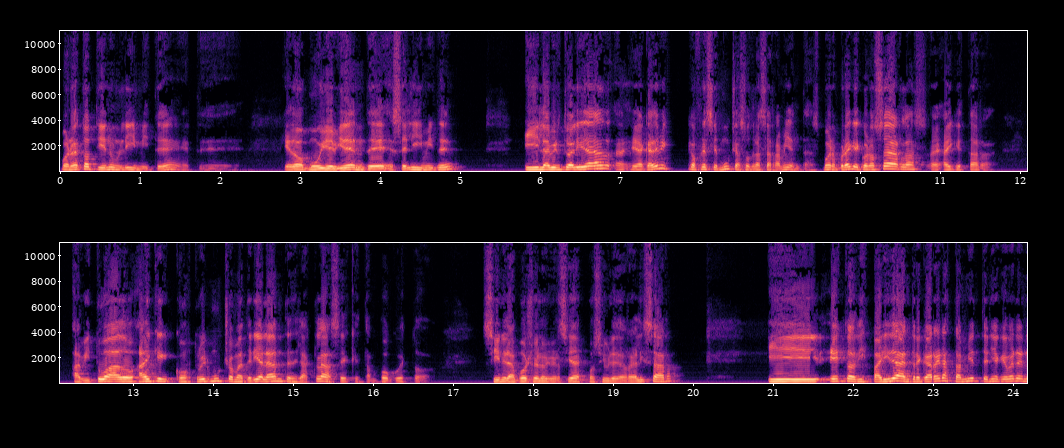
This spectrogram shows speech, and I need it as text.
Bueno, esto tiene un límite, este, quedó muy evidente ese límite, y la virtualidad eh, académica ofrece muchas otras herramientas. Bueno, pero hay que conocerlas, hay que estar habituado, hay que construir mucho material antes de las clases, que tampoco esto sin el apoyo de la universidad es posible de realizar. Y esta disparidad entre carreras también tenía que ver en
